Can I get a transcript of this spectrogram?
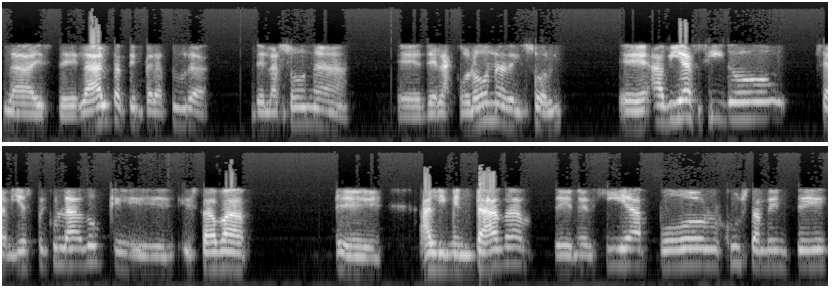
la, este, la alta temperatura de la zona eh, de la corona del Sol eh, había sido, se había especulado que estaba eh, alimentada de energía por justamente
